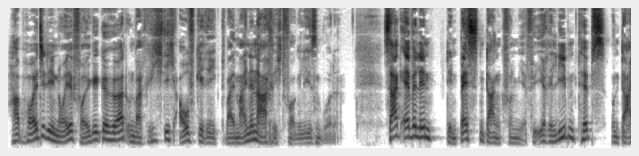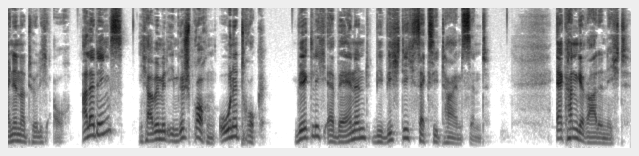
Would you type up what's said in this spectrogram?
Hab heute die neue Folge gehört und war richtig aufgeregt, weil meine Nachricht vorgelesen wurde. Sag Evelyn den besten Dank von mir für ihre lieben Tipps und deine natürlich auch. Allerdings, ich habe mit ihm gesprochen, ohne Druck. Wirklich erwähnend, wie wichtig Sexy Times sind. Er kann gerade nicht.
